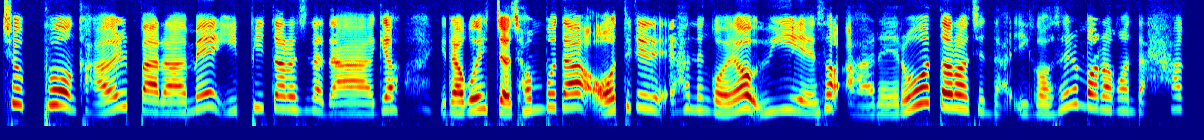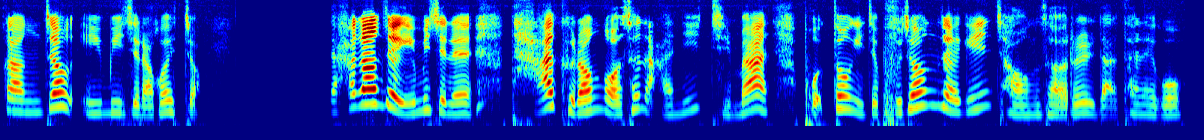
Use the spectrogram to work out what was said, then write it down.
추풍 가을바람에 잎이 떨어진다 낙엽이라고 했죠. 전부 다 어떻게 하는 거예요? 위에서 아래로 떨어진다. 이것을 뭐라고 한다? 하강적 이미지라고 했죠. 하강적 이미지는 다 그런 것은 아니지만 보통 이제 부정적인 정서를 나타내고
